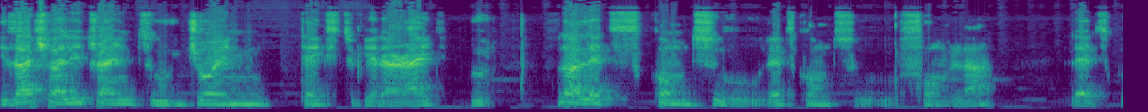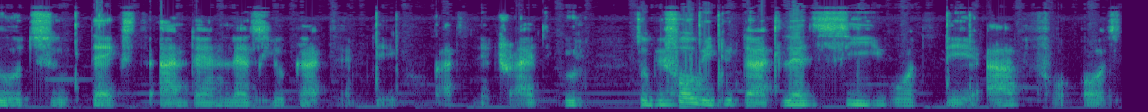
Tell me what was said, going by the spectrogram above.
is actually trying to join text together right? Good. So now let's come to let's come to formula. Let's go to text and then let's look at um, the concatenate right? Good. So before we do that let's see what they have for us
